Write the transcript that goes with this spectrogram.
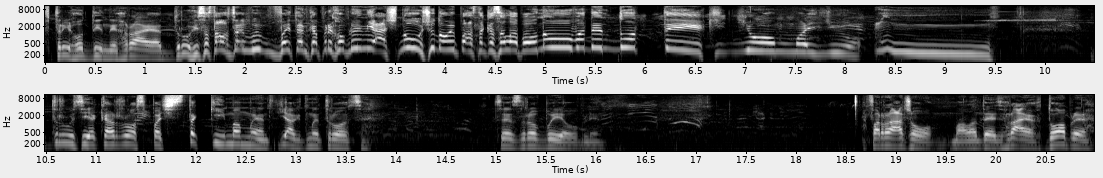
В- три години грає другий состав. Войтенка прихоплює м'яч. Ну, чудовий пас на Касалапова. Ну, в один дотик. Йо-моє. Друзі, яка розпач. Такий момент. Як Дмитро це? це зробив, блін. Фараджов, молодець, грає добре.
